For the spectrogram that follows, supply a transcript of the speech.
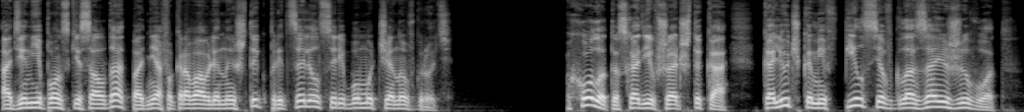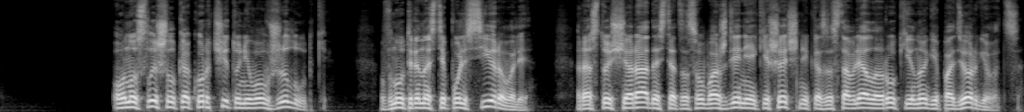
Один японский солдат, подняв окровавленный штык, прицелился Рябому Чену в грудь. Холод, исходивший от штыка, колючками впился в глаза и живот. Он услышал, как урчит у него в желудке. Внутренности пульсировали. Растущая радость от освобождения кишечника заставляла руки и ноги подергиваться.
